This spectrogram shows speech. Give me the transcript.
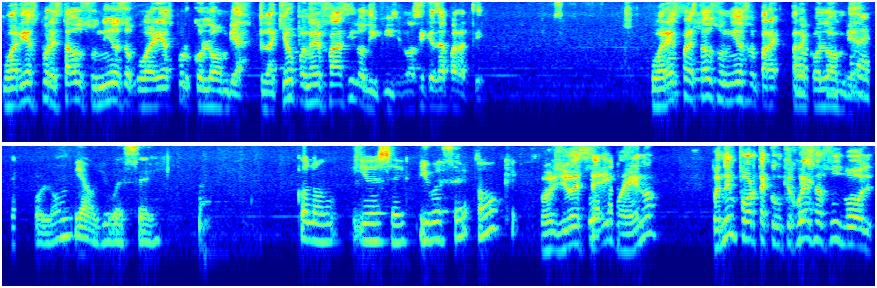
¿jugarías por Estados Unidos o jugarías por Colombia? Te la quiero poner fácil o difícil, no sé qué sea para ti. ¿Jugarías para Estados Unidos o para, para Colombia? ¿Para Colombia o USA? Colom USA. USA, ok. Por USA, bueno. Pues no importa, con que juegues al fútbol.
